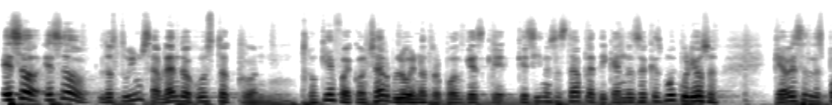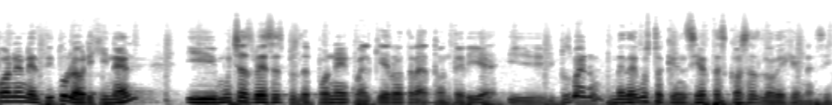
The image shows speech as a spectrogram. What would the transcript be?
Eso, eso lo estuvimos hablando justo con, ¿con quién fue? Con Char Blue en otro podcast que, que sí nos estaba platicando eso, que es muy curioso que a veces les ponen el título original y muchas veces pues le pone cualquier otra tontería y, pues bueno, me da gusto que en ciertas cosas lo dejen así.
